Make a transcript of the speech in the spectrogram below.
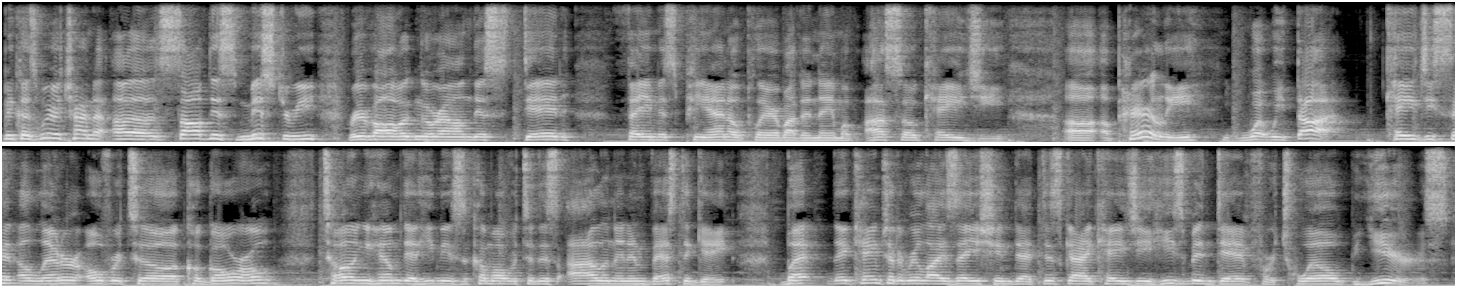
because we were trying to uh, solve this mystery revolving around this dead famous piano player by the name of Aso Keiji. Uh, apparently, what we thought Keiji sent a letter over to Kogoro telling him that he needs to come over to this island and investigate. But they came to the realization that this guy Keiji, he's been dead for 12 years.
